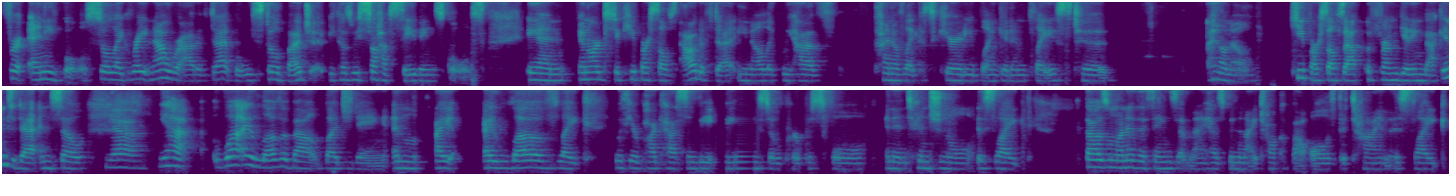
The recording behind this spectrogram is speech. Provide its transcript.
for any goals. So, like right now, we're out of debt, but we still budget because we still have savings goals. And in order to keep ourselves out of debt, you know, like we have kind of like a security blanket in place to, I don't know, keep ourselves out from getting back into debt. And so, yeah, yeah, what I love about budgeting, and I, I love like with your podcast and be, being so purposeful and intentional is like that was one of the things that my husband and I talk about all of the time is like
